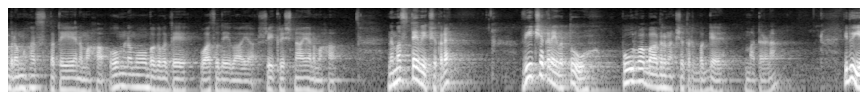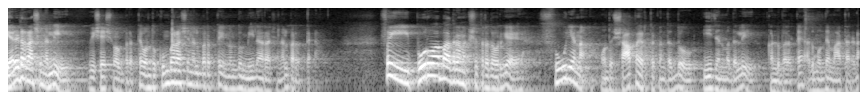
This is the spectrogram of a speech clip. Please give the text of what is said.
ಬ್ರಹ್ಮಸ್ಪತೆಯೇ ನಮಃ. ಓಂ ನಮೋ ಭಗವತೆ ವಾಸುದೇವಾಯ ಶ್ರೀಕೃಷ್ಣಾಯ ನಮಃ. ನಮಸ್ತೆ ವೀಕ್ಷಕರೇ. ವೀಕ್ಷಕರೇ, ಇವತ್ತು ಪೂರ್ವ ಭಾದ್ರ ನಕ್ಷತ್ರದ ಬಗ್ಗೆ ಮಾತಾಡೋಣ. ಇದು ಎರಡು ರಾಶಿನಲ್ಲಿ ವಿಶೇಷವಾಗಿ ಬರುತ್ತೆ. ಒಂದು ಕುಂಭ ರಾಶಿನಲ್ಲಿ ಬರುತ್ತೆ, ಇನ್ನೊಂದು ಮೀನ ರಾಶಿನಲ್ಲಿ ಬರುತ್ತೆ. ಸೊ ಈ ಪೂರ್ವ ಭಾದ್ರ ನಕ್ಷತ್ರದವ್ರಿಗೆ ಸೂರ್ಯನ ಒಂದು ಶಾಪ ಇರತಕ್ಕಂಥದ್ದು ಈ ಜನ್ಮದಲ್ಲಿ ಕಂಡುಬರುತ್ತೆ. ಅದು ಮುಂದೆ ಮಾತಾಡೋಣ.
